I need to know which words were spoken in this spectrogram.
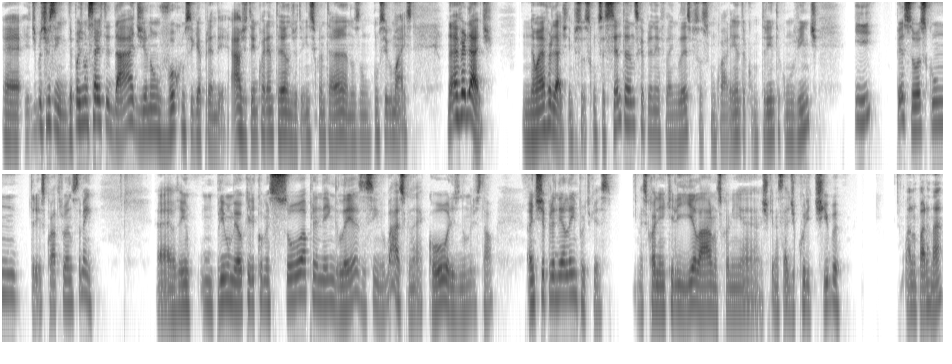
é, tipo, tipo assim, depois de uma certa idade eu não vou conseguir aprender. Ah, eu já tenho 40 anos, já tenho 50 anos, não consigo mais. Não é verdade. Não é verdade. Tem pessoas com 60 anos que aprendem a falar inglês, pessoas com 40, com 30, com 20. E pessoas com 3, 4 anos também. É, eu tenho um primo meu que ele começou a aprender inglês, assim, o básico, né? Cores, números e tal, antes de aprender a ler em português. Na escolinha que ele ia lá, uma escolinha, acho que na cidade de Curitiba, lá no Paraná.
